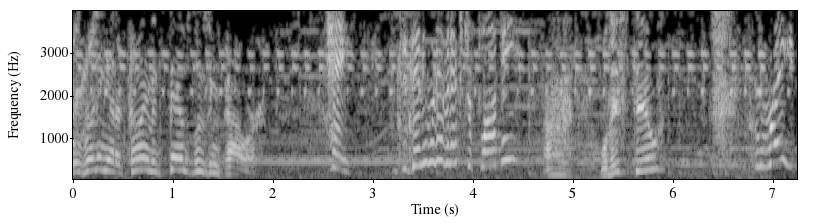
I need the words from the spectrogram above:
We're running out of time and Sam's losing power. Hey, does anyone have an extra floppy? Uh, will this do? Great!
